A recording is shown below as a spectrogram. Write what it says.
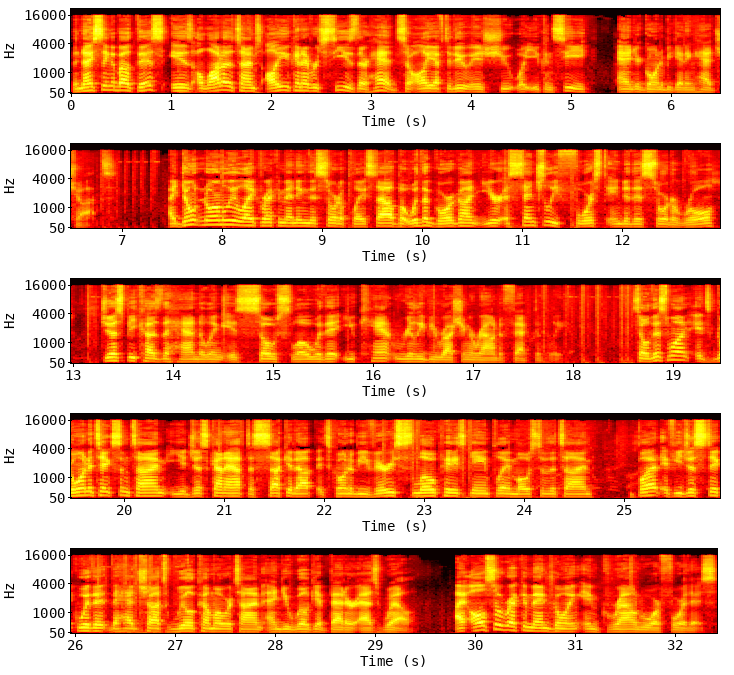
The nice thing about this is a lot of the times all you can ever see is their head, so all you have to do is shoot what you can see, and you're going to be getting headshots. I don't normally like recommending this sort of playstyle, but with the Gorgon, you're essentially forced into this sort of role just because the handling is so slow with it, you can't really be rushing around effectively. So this one, it's going to take some time. You just kind of have to suck it up. It's going to be very slow-paced gameplay most of the time. But if you just stick with it, the headshots will come over time and you will get better as well. I also recommend going in Ground War for this.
